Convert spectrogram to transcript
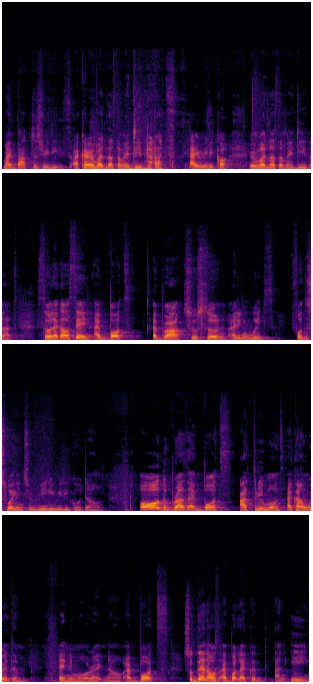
my back just really I can't remember the last time I did that. I really can't remember the last time I did that. So like I was saying, I bought a bra too soon. I didn't wait for the swelling to really, really go down. All the bras I bought at three months, I can't wear them anymore right now. I bought, so then I was, I bought like a, an E,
